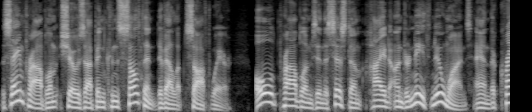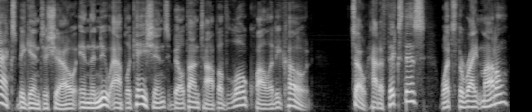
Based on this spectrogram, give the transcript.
The same problem shows up in consultant developed software. Old problems in the system hide underneath new ones, and the cracks begin to show in the new applications built on top of low quality code. So, how to fix this? What's the right model?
